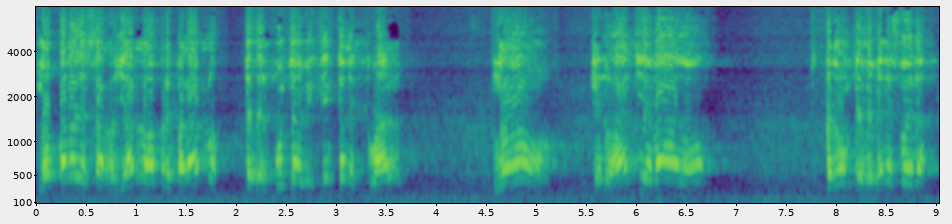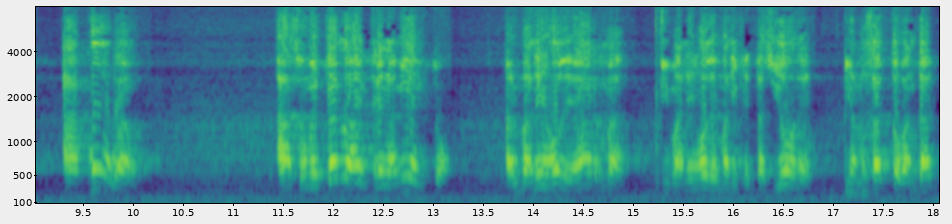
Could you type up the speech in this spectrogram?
no para desarrollarlos o prepararlos desde el punto de vista intelectual. No, que los han llevado, perdón, desde Venezuela a Cuba a someterlos a entrenamiento, al manejo de armas y manejo de manifestaciones y a los actos vandales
